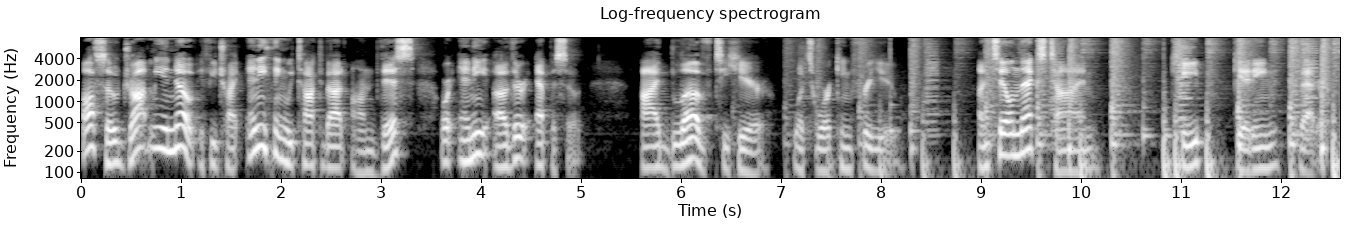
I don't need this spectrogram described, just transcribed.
Also, drop me a note if you try anything we talked about on this or any other episode. I'd love to hear what's working for you. Until next time, keep getting better.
